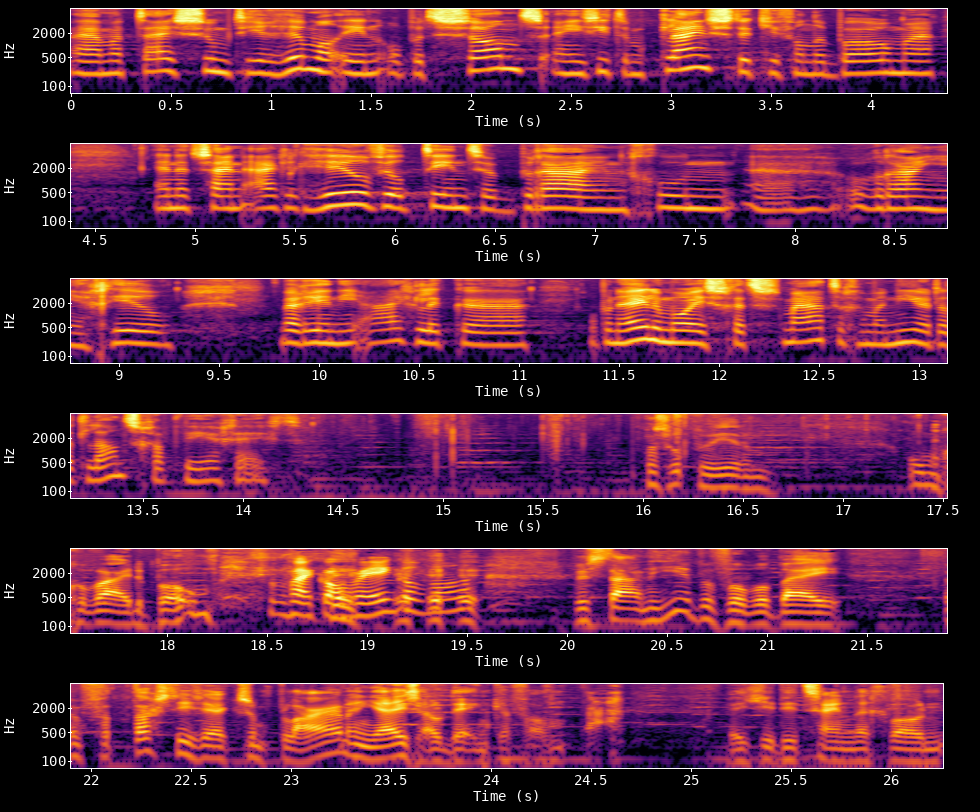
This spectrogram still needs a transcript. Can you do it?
uh, Matthijs zoomt hier helemaal in op het zand. En je ziet een klein stukje van de bomen. En het zijn eigenlijk heel veel tinten, bruin, groen, uh, oranje, geel. Waarin hij eigenlijk uh, op een hele mooie schetsmatige manier dat landschap weergeeft. Pas op, weer een omgewaaide boom. Waar ik overheen kan vallen. We staan hier bijvoorbeeld bij een fantastisch exemplaar. En jij zou denken van, nou, weet je, dit zijn er gewoon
